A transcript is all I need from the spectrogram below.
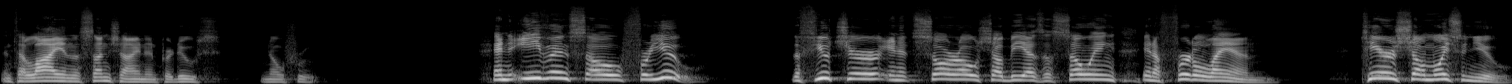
than to lie in the sunshine and produce no fruit. And even so for you, the future in its sorrow shall be as a sowing in a fertile land. Tears shall moisten you,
